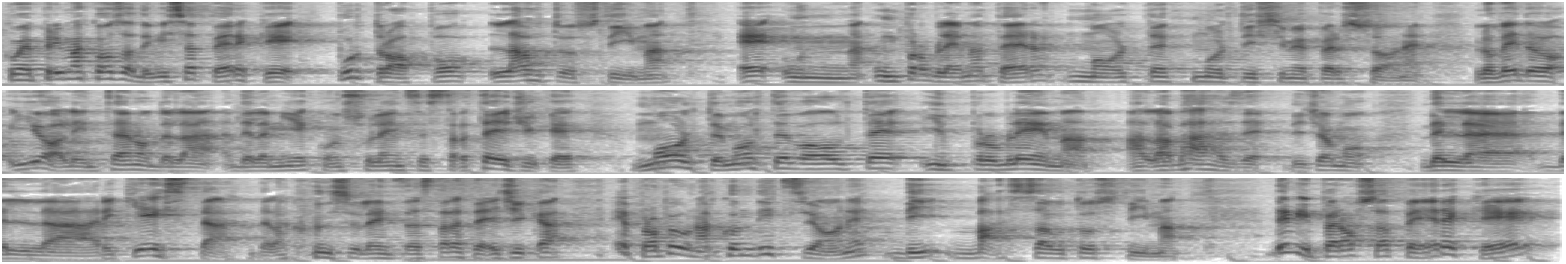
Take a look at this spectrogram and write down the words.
Come prima cosa devi sapere che purtroppo l'autostima è un, un, problema per molte, moltissime persone. Lo vedo io all'interno della, delle mie consulenze strategiche. Molte, molte volte il problema alla base, diciamo, del, della richiesta della consulenza strategica è proprio una condizione di bassa autostima. Devi però sapere che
